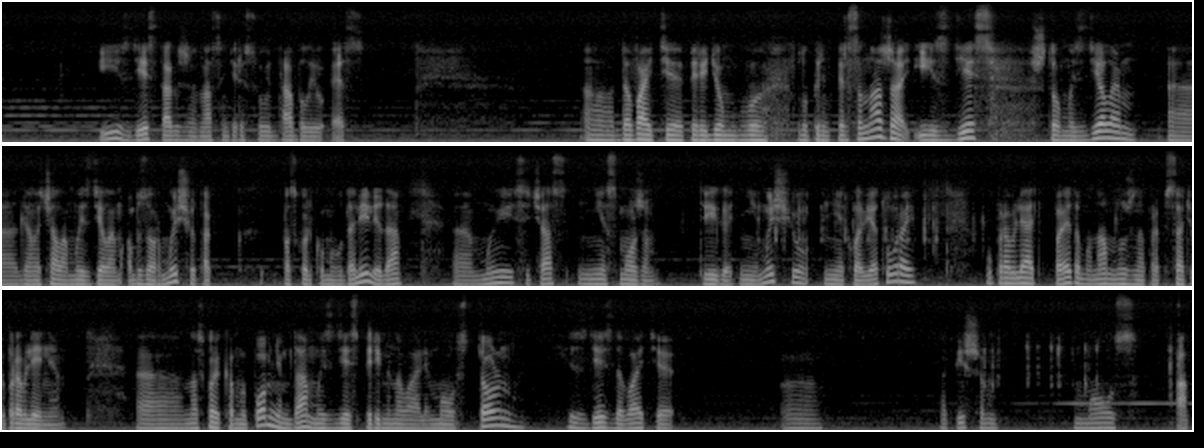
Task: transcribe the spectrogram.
И здесь также нас интересует WS. А, давайте перейдем в blueprint персонажа. И здесь что мы сделаем? А, для начала мы сделаем обзор мышью, так поскольку мы удалили, да, а, мы сейчас не сможем двигать ни мышью, ни клавиатурой управлять, поэтому нам нужно прописать управление. Э, насколько мы помним, да, мы здесь переименовали mouse turn, и здесь давайте э, напишем mouse up,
